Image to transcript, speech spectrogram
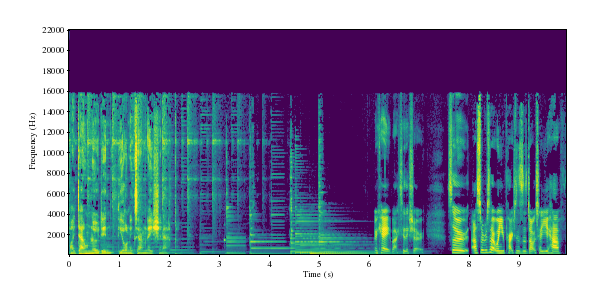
by downloading the On Examination app. Back to the show. So, as a result, when you practice as a doctor, you have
